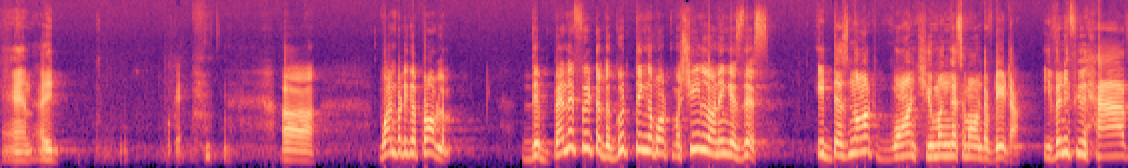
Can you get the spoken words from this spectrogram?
and I, okay. uh, one particular problem. The benefit or the good thing about machine learning is this. It does not want humongous amount of data. Even if you have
